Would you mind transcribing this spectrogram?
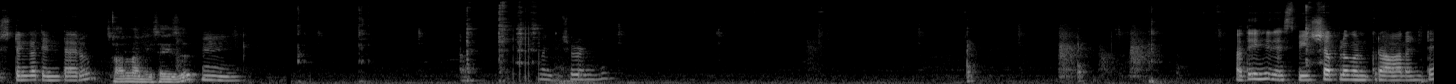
ఇష్టంగా తింటారు. చాలా సైజు. చూడండి. అదే స్వీట్ షాప్లో కొనుక్కు రావాలంటే?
